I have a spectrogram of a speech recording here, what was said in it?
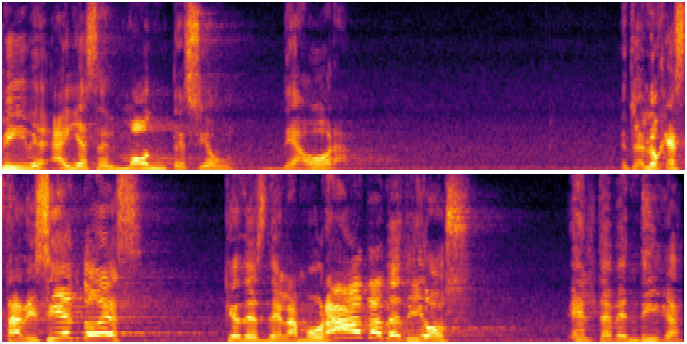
vive, ahí es el monte Sión de ahora. Entonces lo que está diciendo es que desde la morada de Dios, Él te bendiga.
